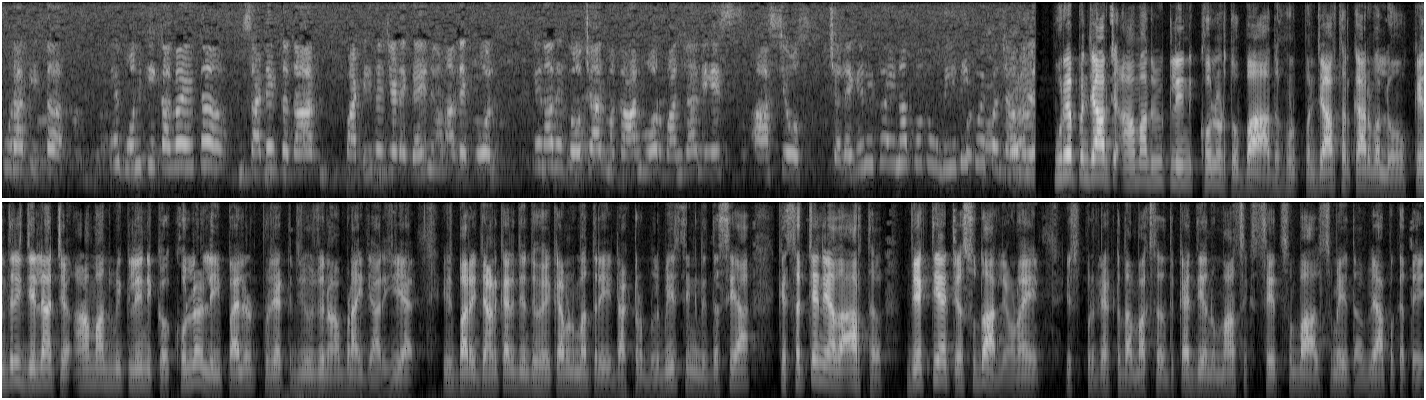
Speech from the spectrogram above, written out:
ਪੂਰਾ ਕੀਤਾ। ਇਹ ਹੁਣ ਕੀ ਕਹਾਂ ਇਹ ਤਾਂ ਸਾਡੇ ਇਕਤਦਾਰ ਪਾਰਟੀ ਦੇ ਜਿਹੜੇ ਗਏ ਨੇ, ਉਹਨਾਂ ਦੇ ਕੋਲ ਇਹਨਾਂ ਦੇ ਦੋ ਚਾਰ ਮਕਾਨ ਹੋਰ ਬਣ ਜਾਣ ਇਸ ਆਸ 'ਚ ਉਹ ਚਲੇ ਗਏ ਨਹੀਂ ਤਾਂ ਇਹਨਾਂ ਤੋਂ ਤਾਂ ਉਮੀਦ ਹੀ ਕੋਈ ਪੰਜਾਬ ਦੇ ਪੂਰੇ ਪੰਜਾਬ 'ਚ ਆਮ ਆਦਮੀ ਕਲੀਨਿਕ ਖੋਲ੍ਹਣ ਤੋਂ ਬਾਅਦ ਹੁਣ ਪੰਜਾਬ ਸਰਕਾਰ ਵੱਲੋਂ ਕੇਂਦਰੀ ਜੇਲ੍ਹਾਂ 'ਚ ਆਮ ਆਦਮੀ ਕਲੀਨਿਕ ਖੋਲ੍ਹਣ ਲਈ ਪਾਇਲਟ ਪ੍ਰੋਜੈਕਟ ਦੀ ਯੋਜਨਾ ਬਣਾਈ ਜਾ ਰਹੀ ਹੈ। ਇਸ ਬਾਰੇ ਜਾਣਕਾਰੀ ਦਿੰਦੇ ਹੋਏ ਕੈਬਨਿਟ ਮੰਤਰੀ ਡਾਕਟਰ ਬਲਬੀਰ ਸਿੰਘ ਨੇ ਦੱਸਿਆ ਕਿ ਸੱਚੇ ਨਿਆਂ ਦਾ ਅਰਥ ਵਿਅਕਤੀਆਂ 'ਚ ਸੁਧਾਰ ਲਿਆਉਣਾ ਹੈ। ਇਸ ਪ੍ਰੋਜੈਕਟ ਦਾ ਮਕਸਦ ਕੈਦੀਆਂ ਨੂੰ ਮਾਨਸਿਕ ਸਿਹਤ ਸੰਭਾਲ ਸਮੇਤ ਵਿਆਪਕ ਅਤੇ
